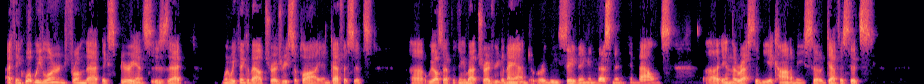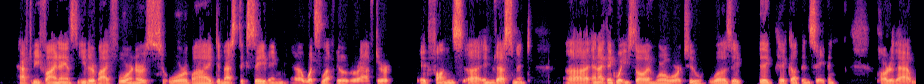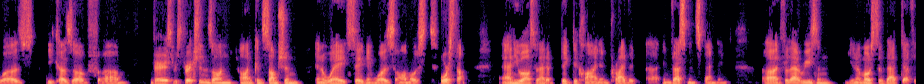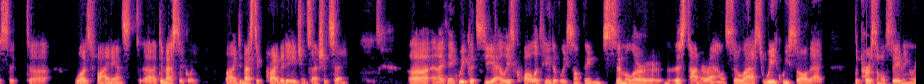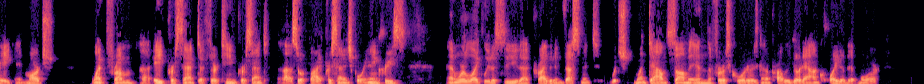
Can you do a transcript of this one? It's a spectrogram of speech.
I think what we learned from that experience is that when we think about Treasury supply and deficits, uh, we also have to think about Treasury demand or the saving investment imbalance uh, in the rest of the economy. So deficits have to be financed either by foreigners or by domestic saving uh, what's left over after it funds uh, investment. Uh, and I think what you saw in World War II was a big pickup in saving. Part of that was because of um, various restrictions on on consumption. In a way, saving was almost forced up, and you also had a big decline in private uh, investment spending. Uh, and for that reason, you know, most of that deficit uh, was financed uh, domestically by domestic private agents, I should say. Uh, and I think we could see at least qualitatively something similar this time around. So last week we saw that the personal saving rate in March went from uh, 8% to 13%, uh, so a 5 percentage point increase. And we're likely to see that private investment, which went down some in the first quarter, is going to probably go down quite a bit more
